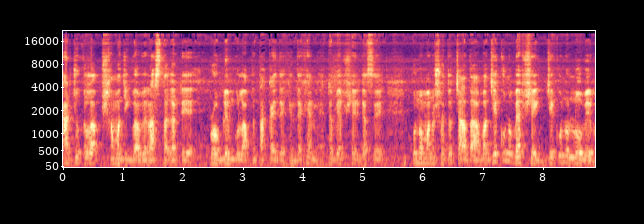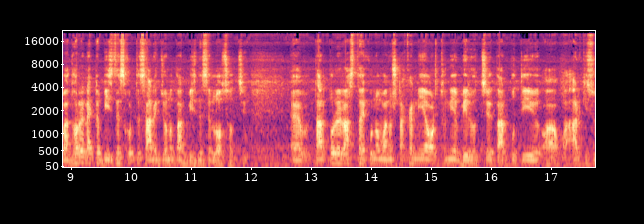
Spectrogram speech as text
কার্যকলাপ সামাজিকভাবে, রাস্তাঘাটে প্রবলেমগুলো আপনি তাকাই দেখেন। দেখেন, একটা ব্যবসায়ীর কাছে কোনো মানুষ হয়তো চাঁদা বা যে কোনো ব্যবসায়িক যে কোনো লোভে বা ধরেন একটা বিজনেস করতেছে, আরেকজনও তার বিজনেসে লস হচ্ছে। তারপরে রাস্তায় কোনো মানুষ টাকা নিয়ে, অর্থ নিয়ে বের হচ্ছে, তার প্রতি আর কিছু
